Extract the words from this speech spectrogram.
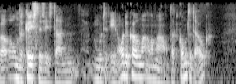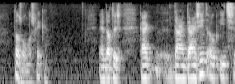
uh, onder Christus is dan, moet het in orde komen allemaal. Dat komt het ook. Dat is onderschikken. En dat is, kijk, daar, daar zit ook iets,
